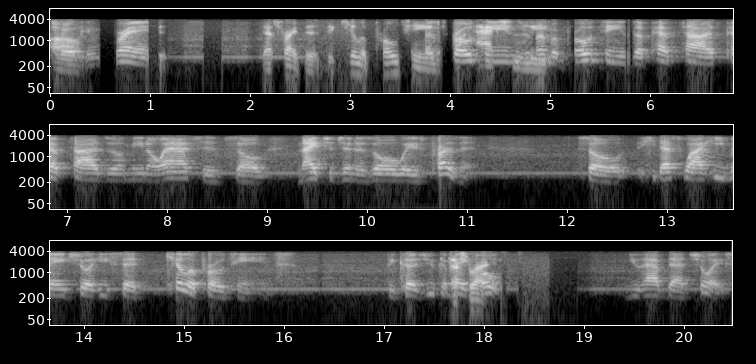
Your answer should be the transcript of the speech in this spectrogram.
Choking um, brain. That's right. The the killer proteins. Proteins, actually, remember, proteins are peptides. Peptides are amino acids. So nitrogen is always present. So he, that's why he made sure he said killer proteins because you can That's make right. both. You have that choice.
